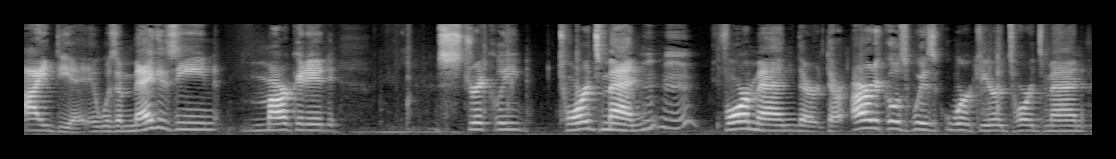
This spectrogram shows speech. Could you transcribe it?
idea. It was a magazine marketed strictly towards men. Mm-hmm. for men. Their their articles was were geared towards men.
